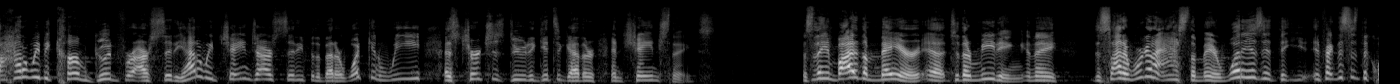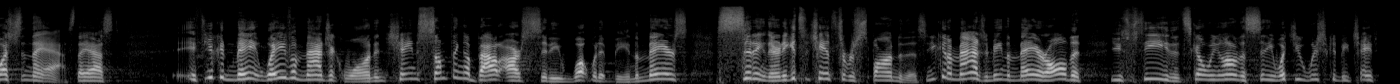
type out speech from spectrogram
how do we become good for our city? How do we change our city for the better? What can we as churches do to get together and change things? And so they invited the mayor uh, to their meeting and they decided we're going to ask the mayor, what is it that you, in fact, this is the question they asked. They asked, if you could ma- wave a magic wand and change something about our city, what would it be? And the mayor's sitting there and he gets a chance to respond to this. And you can imagine being the mayor, all that you see that's going on in the city, what you wish could be changed.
